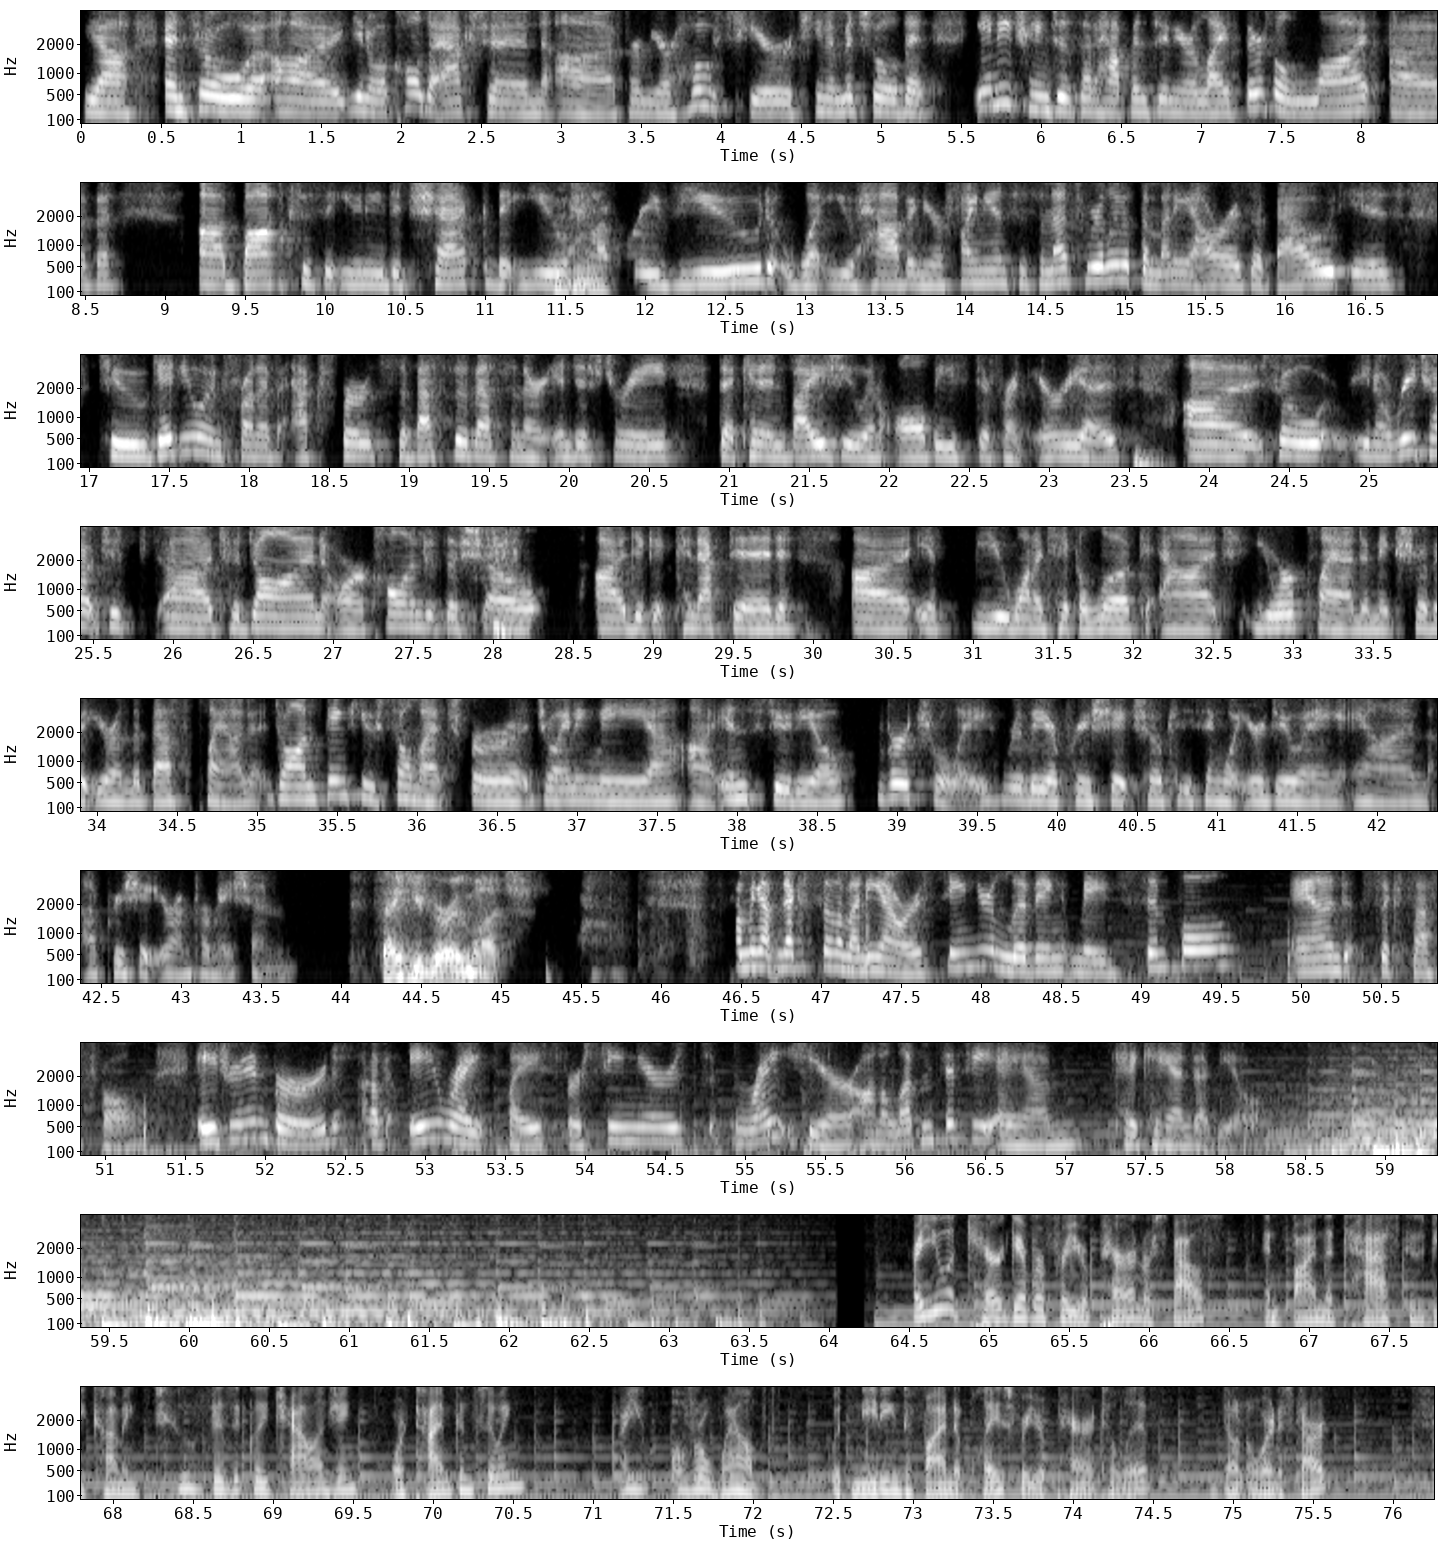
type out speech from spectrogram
Yeah. And so, uh, you know, a call to action uh, from your host here, Tina Mitchell, that any changes that happens in your life, there's a lot of uh, boxes that you need to check that you Mhm. have reviewed what you have in your finances and that's really what the money hour is about is to get you in front of experts the best of the best in their industry that can advise you in all these different areas uh, so you know reach out to uh, to Don or call into the show uh, to get connected uh, if you want to take a look at your plan to make sure that you're in the best plan. Don, thank you so much for joining me uh, in studio virtually. Really appreciate showcasing what you're doing and appreciate your information. Thank you very much. Coming up next to the Money Hour, Senior Living Made Simple and Successful. Adrienne Byrd of A Right Place for Seniors right here on 1150 AM KKNW. Are you a caregiver for your parent or spouse and find the task is becoming too physically challenging or time consuming? Are you overwhelmed with needing to find a place for your parent to live don't know where to start?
